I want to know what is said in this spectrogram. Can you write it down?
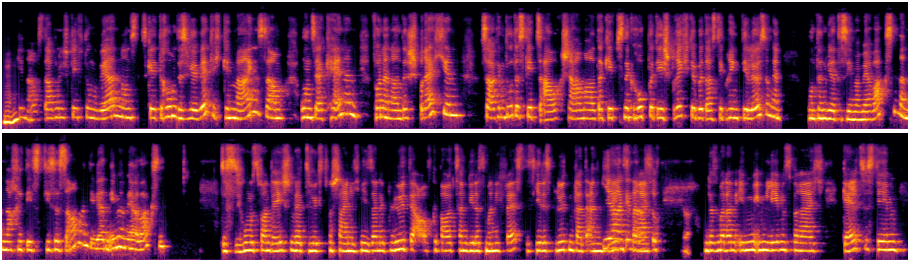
Mhm. Genau, es darf eine Stiftung werden und es geht darum, dass wir wirklich gemeinsam uns erkennen, voneinander sprechen, sagen, du, das gibt's auch, schau mal, da gibt's eine Gruppe, die spricht über das, die bringt die Lösungen und dann wird es immer mehr wachsen, dann nachher dies, diese Samen, die werden immer mehr wachsen. Das Humus Foundation wird höchstwahrscheinlich wie seine Blüte aufgebaut sein, wie das Manifest, dass jedes Blütenblatt ein ja, Lebensbereich genau so. ist. Ja. Und dass man dann eben im Lebensbereich Geldsystem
